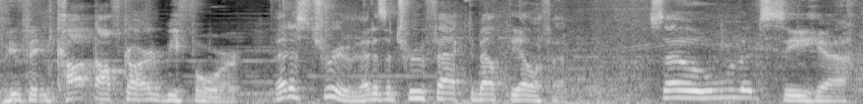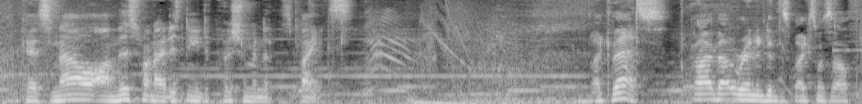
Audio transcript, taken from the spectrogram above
We've been caught off guard before. That is true. That is a true fact about the elephant. So let's see here. Okay, so now on this one, I just need to push him into the spikes. Like that. I about ran into the spikes myself.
